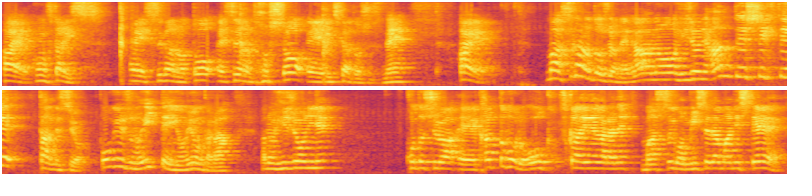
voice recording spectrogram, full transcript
はい、この二人です。はい、菅野と、え、菅野投手と、えー、市川投手ですね。はい。まあ、菅野投手はね、あの、非常に安定してきてたんですよ。防御率も1.44かな。あの、非常にね、今年は、えー、カットボールを多く使いながらね、まっすぐを見せ玉にして、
